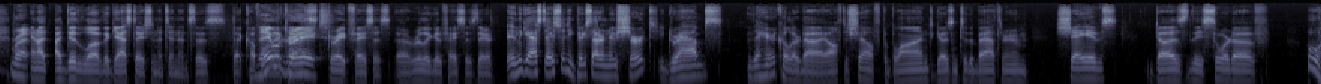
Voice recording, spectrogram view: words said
Right. And I, I did love the gas station attendants. Those that couple. They of were great. Great faces. Uh, really good faces there. In the gas station, he picks out a new shirt. He grabs the hair color dye off the shelf, the blonde. Goes into the bathroom, shaves, does the sort of. Ooh,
